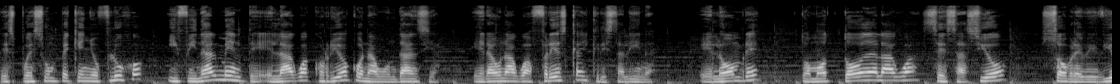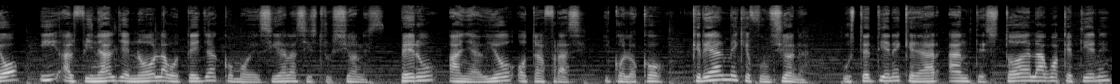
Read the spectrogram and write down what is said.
después un pequeño flujo y finalmente el agua corrió con abundancia. Era un agua fresca y cristalina. El hombre tomó toda el agua, se sació, sobrevivió y al final llenó la botella como decían las instrucciones. Pero añadió otra frase y colocó, créanme que funciona. Usted tiene que dar antes toda el agua que tiene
